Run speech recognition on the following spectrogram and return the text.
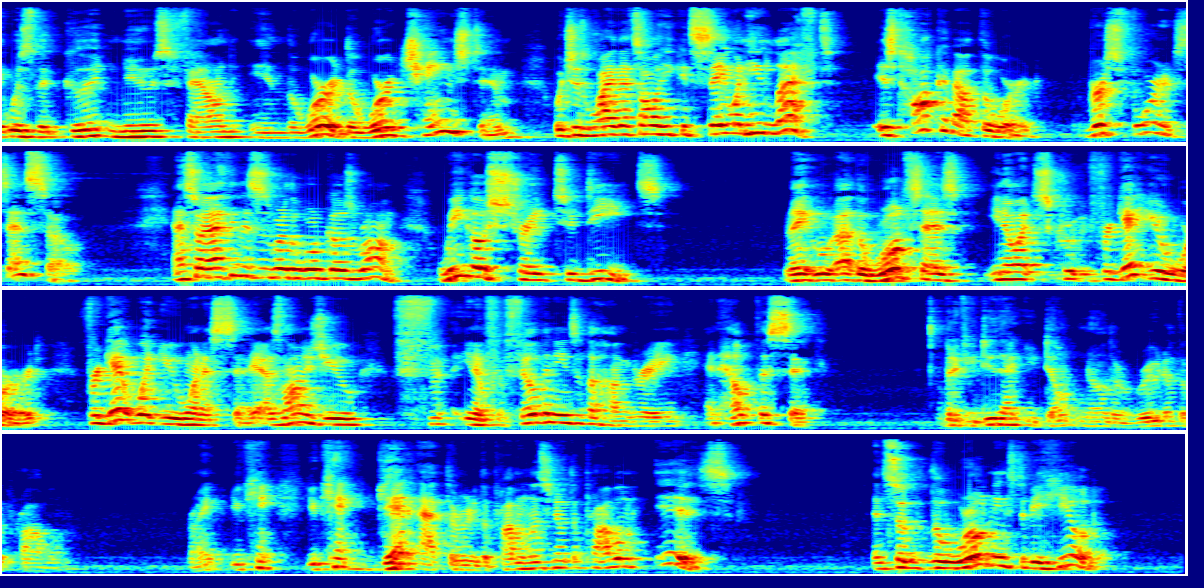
It was the good news found in the Word. The Word changed him, which is why that's all he could say when he left, is talk about the Word. Verse 4 says so. And so I think this is where the world goes wrong. We go straight to deeds. They, uh, the world says, you know what, screw, forget your word, forget what you want to say, as long as you, f- you know, fulfill the needs of the hungry and help the sick. But if you do that, you don't know the root of the problem, right? You can't you can't get at the root of the problem unless you know what the problem is. And so the world needs to be healed.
